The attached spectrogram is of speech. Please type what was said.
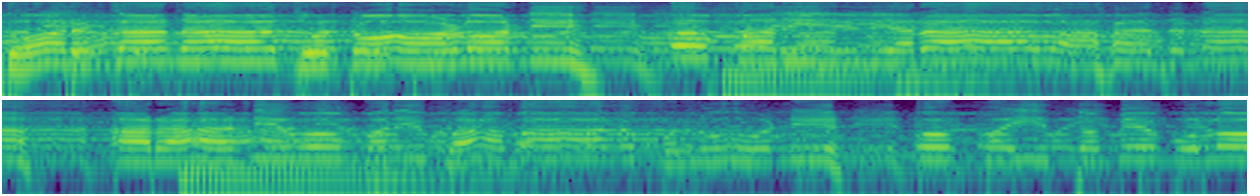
દ્વારકાના જોટોળોની મારી વેરા વાહદના આરાની ઓ મારી ભાવાન મલુની ઓ પઈ તમે બોલો.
